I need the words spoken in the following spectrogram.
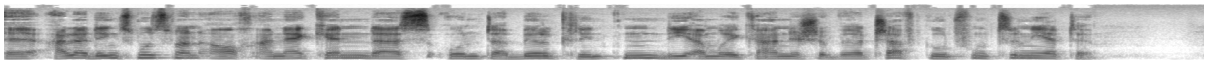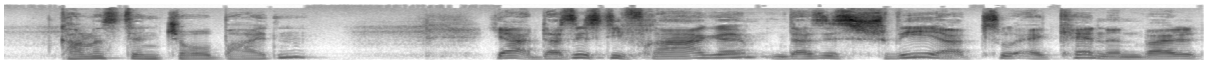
Allerdings muss man auch anerkennen, dass unter Bill Clinton die amerikanische Wirtschaft gut funktionierte. Kann es denn Joe Biden? Ja, das ist die Frage. Das ist schwer zu erkennen, weil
